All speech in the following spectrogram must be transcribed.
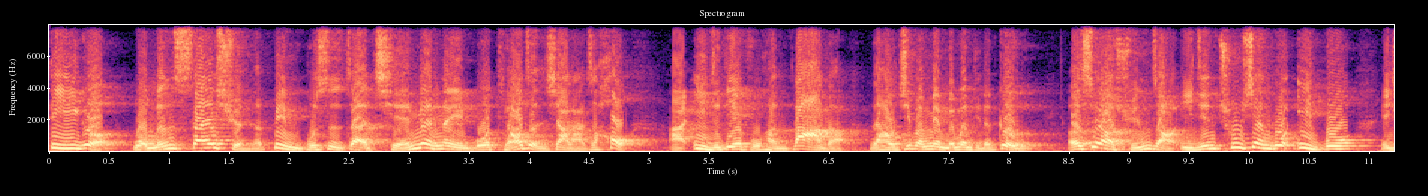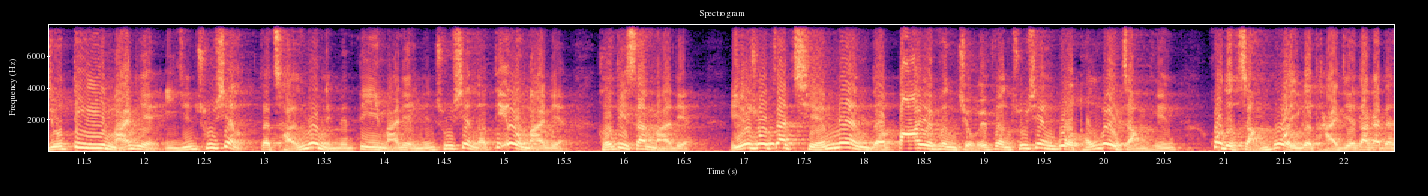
第一个，我们筛选的并不是在前面那一波调整下来之后。啊，一直跌幅很大的，然后基本面没问题的个股，而是要寻找已经出现过一波，也就第一买点已经出现了，在缠论里面第一买点已经出现了，第二买点和第三买点，也就是说在前面的八月份、九月份出现过同位涨停或者涨过一个台阶，大概在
